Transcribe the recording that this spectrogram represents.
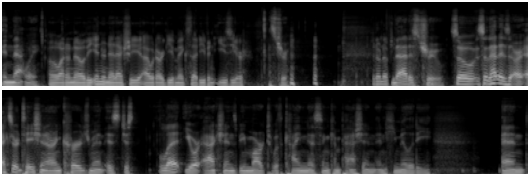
in that way. Oh, I don't know. The internet actually, I would argue, makes that even easier. That's true. I don't have to. That is true. So, so that is our exhortation, our encouragement is just let your actions be marked with kindness and compassion and humility, and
